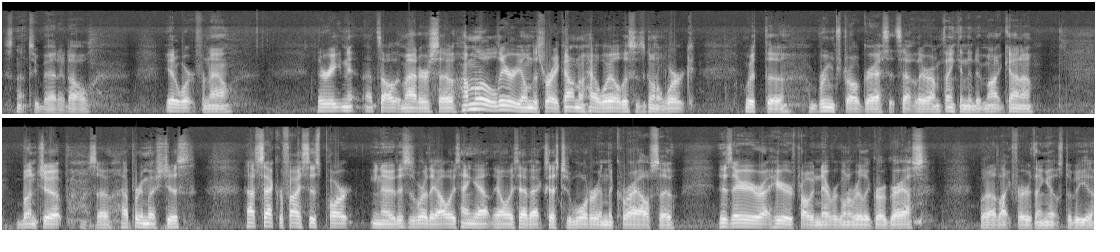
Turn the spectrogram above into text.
It's not too bad at all. It'll work for now. They're eating it. That's all that matters. So I'm a little leery on this rake. I don't know how well this is going to work with the broom straw grass that's out there. I'm thinking that it might kind of bunch up. So I pretty much just, I've sacrificed this part. You know, this is where they always hang out. They always have access to the water in the corral. So this area right here is probably never going to really grow grass, but I'd like for everything else to be a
